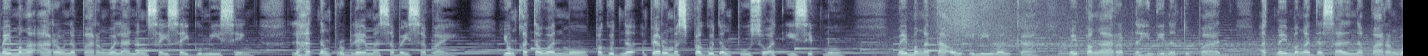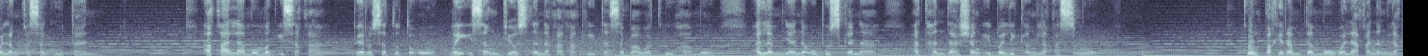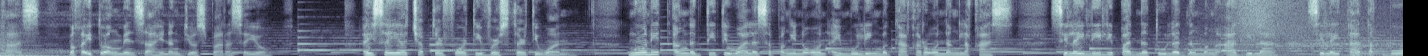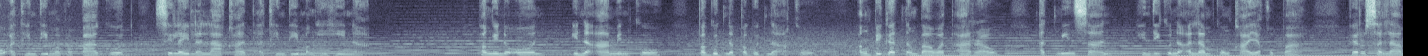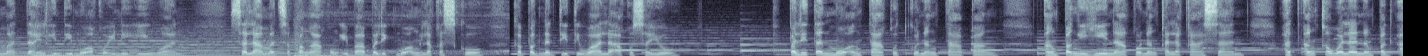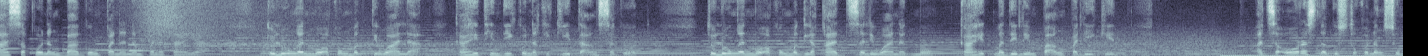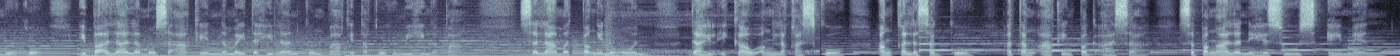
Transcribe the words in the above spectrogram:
May mga araw na parang wala nang saysay gumising. Lahat ng problema sabay-sabay. Yung katawan mo, pagod na, pero mas pagod ang puso at isip mo. May mga taong iniwan ka, may pangarap na hindi natupad, at may mga dasal na parang walang kasagutan. Akala mo mag-isa ka, pero sa totoo, may isang Diyos na nakakakita sa bawat luha mo. Alam niya na ubos ka na at handa siyang ibalik ang lakas mo. Kung pakiramdam mo wala ka ng lakas, baka ito ang mensahe ng Diyos para sa iyo. Isaiah chapter 40 verse 31. Ngunit ang nagtitiwala sa Panginoon ay muling magkakaroon ng lakas. Sila'y lilipad na tulad ng mga agila, sila'y tatakbo at hindi mapapagod, sila'y lalakad at hindi manghihina. Panginoon, inaamin ko, pagod na pagod na ako. Ang bigat ng bawat araw at minsan hindi ko na alam kung kaya ko pa. Pero salamat dahil hindi mo ako iniiwan. Salamat sa pangakong ibabalik mo ang lakas ko kapag nagtitiwala ako sa iyo. Palitan mo ang takot ko ng tapang, ang panghihina ko ng kalakasan, at ang kawalan ng pag-asa ko ng bagong pananampalataya. Tulungan mo akong magtiwala kahit hindi ko nakikita ang sagot. Tulungan mo akong maglakad sa liwanag mo kahit madilim pa ang paligid. At sa oras na gusto ko ng sumuko, ipaalala mo sa akin na may dahilan kung bakit ako humihinga pa. Salamat Panginoon dahil ikaw ang lakas ko, ang kalasag ko, at ang aking pag-asa. Sa pangalan ni Jesus, Amen.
